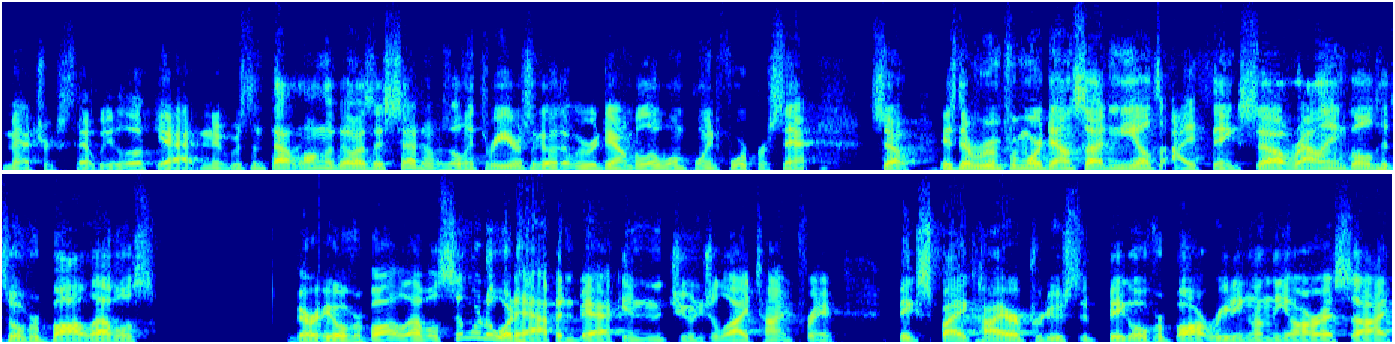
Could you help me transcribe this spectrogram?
metrics that we look at. And it wasn't that long ago, as I said, it was only three years ago that we were down below 1.4%. So is there room for more downside in yields? I think so. Rallying gold hits overbought levels, very overbought levels, similar to what happened back in the June, July timeframe. Big spike higher produced a big overbought reading on the RSI,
